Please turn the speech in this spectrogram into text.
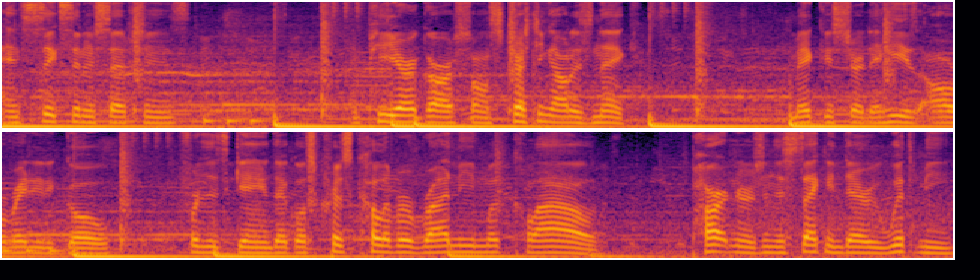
and six interceptions. And Pierre Garcon stretching out his neck making sure that he is all ready to go for this game. There goes Chris Culliver, Rodney McLeod, partners in the secondary with me.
